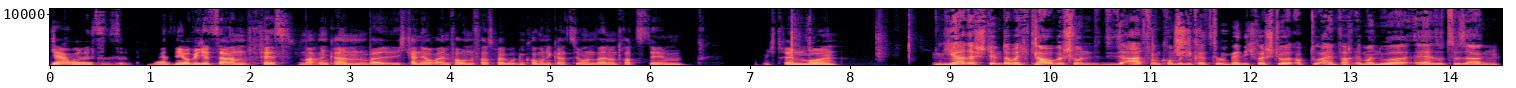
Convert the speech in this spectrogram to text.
Ja, aber das ist, ich weiß nicht, ob ich jetzt daran festmachen kann, weil ich kann ja auch einfach unfassbar gut in Kommunikation sein und trotzdem mich trennen wollen. Ja, das stimmt, aber ich glaube schon, diese Art von Kommunikation, wenn nicht verstört, ob du einfach immer nur äh, sozusagen,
